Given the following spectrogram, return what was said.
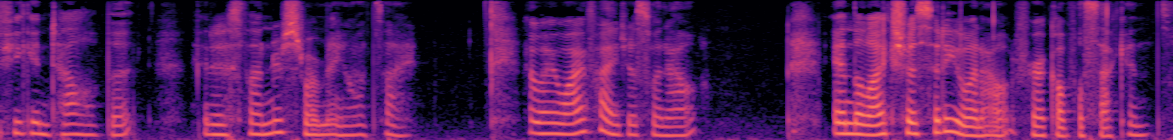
If you can tell, but it is thunderstorming outside. And my Wi Fi just went out. And the electricity went out for a couple seconds.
